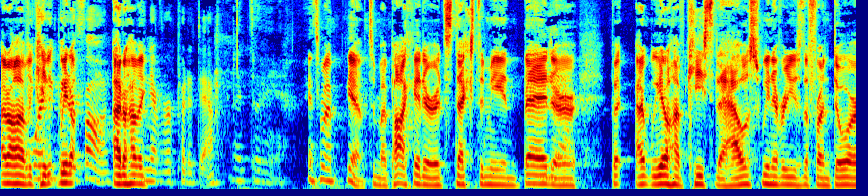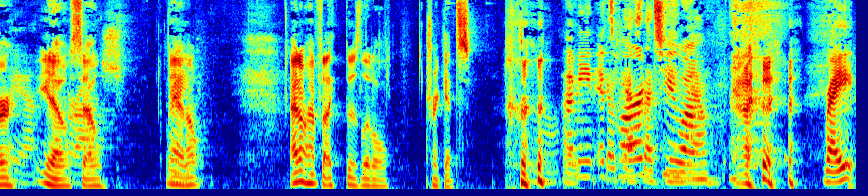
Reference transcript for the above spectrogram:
I don't have a Where do key. you put We don't. phone? I don't have a. You never put it down. It's my yeah, it's in my pocket or it's next to me in bed or. But I, we don't have keys to the house. We never use the front door. Yeah, you know, so garage. yeah, I don't. I don't have like those little trinkets. I mean, it's hard to um. Right?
